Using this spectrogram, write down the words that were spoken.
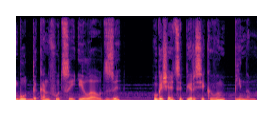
Будда, Конфуций и Лао Цзы, угощаются персиковым пином.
